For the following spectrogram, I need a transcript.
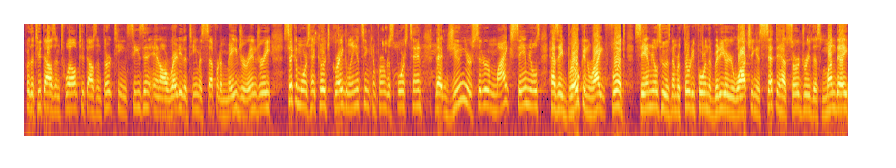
for the 2012-2013 season, and already the team has suffered a major injury. Sycamore's head coach Greg Lansing confirmed to Sports 10 that junior center Mike Samuels has a broken right foot. Samuels, who is number 34 in the video you're watching, is set to have surgery this Monday.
